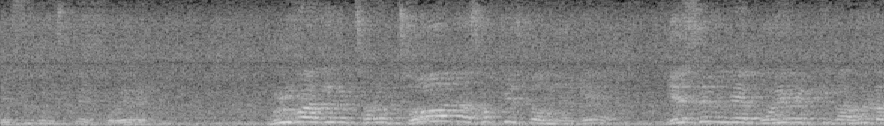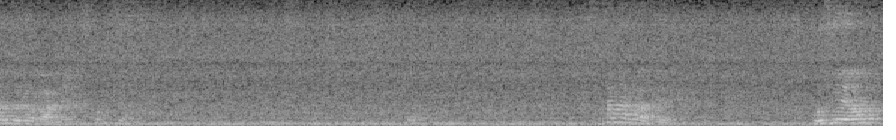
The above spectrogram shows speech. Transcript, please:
예수 그리스도의 보혈의 피. 물과 기름처럼 전혀 섞일 수 없는 게 예수님의 보혈의 피가 흘러 들어가면 섞여. 하나가 돼. 보세요.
